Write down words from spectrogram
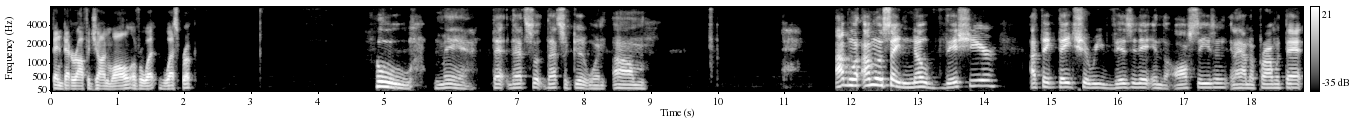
been better off with John Wall over Westbrook? Oh man, that that's a, that's a good one. Um, I'm I'm to say no this year. I think they should revisit it in the off season, and I have no problem with that.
